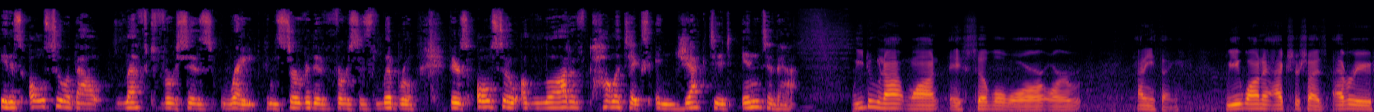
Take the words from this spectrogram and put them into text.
It is also about left versus right, conservative versus liberal. There's also a lot of politics injected into that. We do not want a civil war or anything. We want to exercise every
